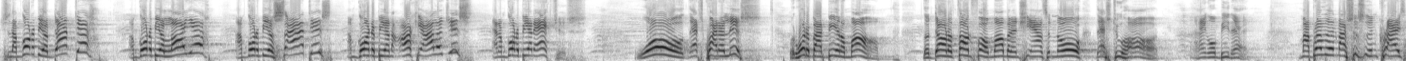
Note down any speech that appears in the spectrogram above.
She said, I'm going to be a doctor. I'm going to be a lawyer. I'm going to be a scientist, I'm going to be an archaeologist, and I'm going to be an actress. Whoa, that's quite a list. But what about being a mom? The daughter thought for a moment and she answered, No, that's too hard. I ain't going to be that. My brothers and my sisters in Christ,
